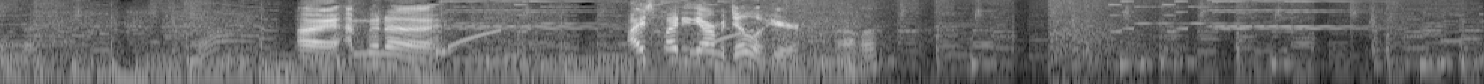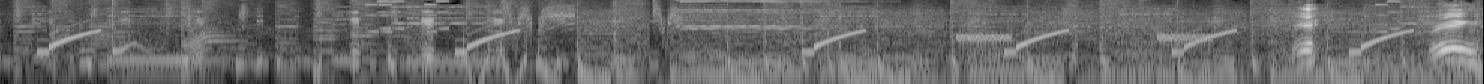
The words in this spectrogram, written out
Okay. All right, I'm gonna Ice Mighty the Armadillo here. Uh huh. Eh, ring.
